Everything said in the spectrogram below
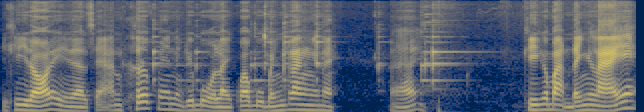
Thì khi đó thì sẽ ăn khớp với cái bộ này qua bộ bánh răng như này. Đấy khi các bạn đánh lái ấy,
